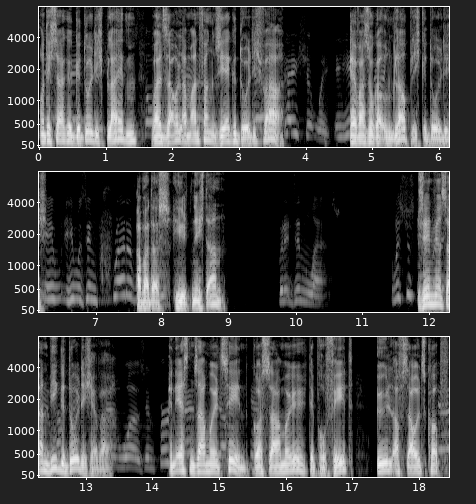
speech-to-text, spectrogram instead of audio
Und ich sage geduldig bleiben, weil Saul am Anfang sehr geduldig war. Er war sogar unglaublich geduldig. Aber das hielt nicht an. Sehen wir uns an, wie geduldig er war. In 1 Samuel 10 goss Samuel, der Prophet, Öl auf Sauls Kopf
